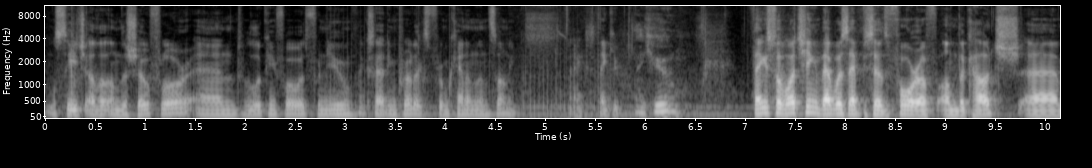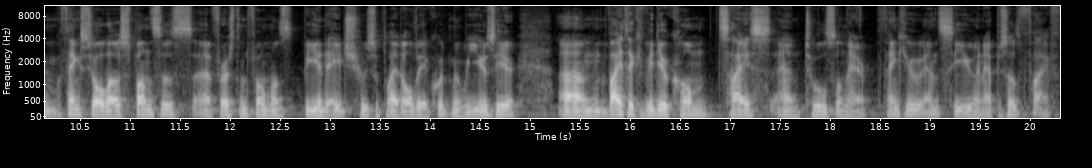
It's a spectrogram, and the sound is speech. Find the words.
We'll see each other on the show floor, and we're looking forward for new exciting products from Canon and Sony. Thanks. Thank you. Thank you. Thanks for watching. That was episode four of On the Couch. Um, thanks to all our sponsors. Uh, first and foremost, B&H, who supplied all the equipment we use here. Um, Vitec Videocom, Zeiss, and Tools on Air. Thank you, and see you in episode five.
